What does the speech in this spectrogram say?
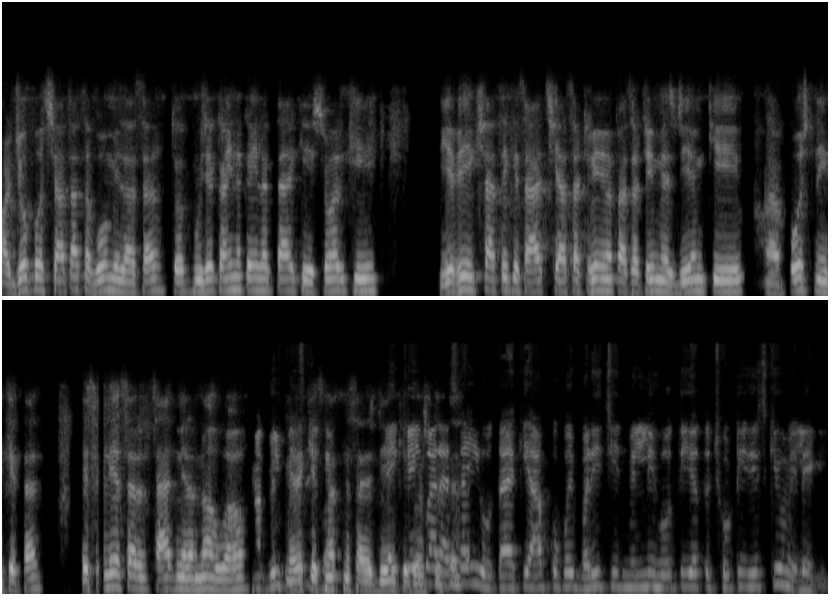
और जो पोस्ट चाहता था वो मिला सर। तो मुझे कहीं ना कहीं लगता है कि ईश्वर की ये भी इच्छा थी कि शायद छियासठवीं में पैंसठवीं में एसडीएम की पोस्ट नहीं थी सर। इसलिए सर शायद मेरा ना हुआ हो। हाँ मेरे किस्मत में सर एसडीएम की पोस्ट बार ऐसा ही होता है कि आपको कोई बड़ी चीज़ मिलनी होती है तो छोटी चीज़ क्यों मिलेगी?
